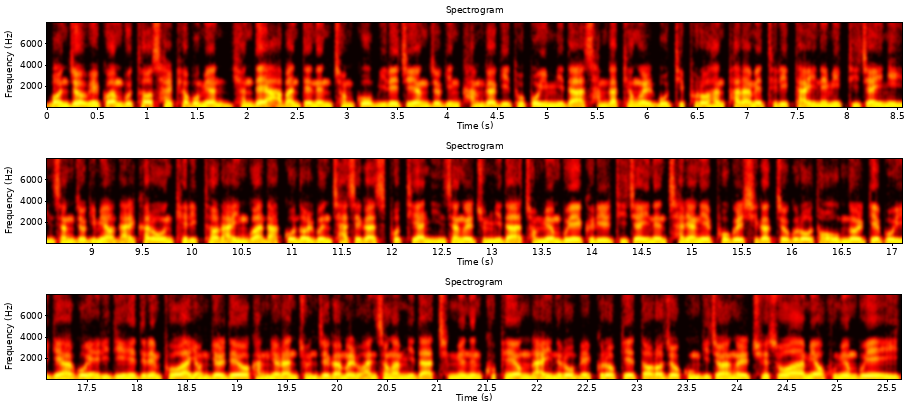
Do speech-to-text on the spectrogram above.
먼저 외관부터 살펴보면 현대 아반떼는 젊고 미래지향적인 감각이 돋보입니다. 삼각형을 모티프로 한 파라메트릭 다이내믹 디자인이 인상적이며 날카로운 캐릭터 라인과 낮고 넓은 자세가 스포티한 인상을 줍니다. 전면부의 그릴 디자인은 차량의 폭을 시각적으로 더욱 넓게 보이게 하고 LED 헤드램프와 연결되어 강렬한 존재감을 완성합니다. 측면은 쿠페형 라인으로 매끄럽게 떨어져 공기저항을 최소화하며 후면부의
